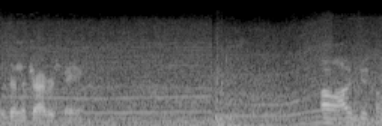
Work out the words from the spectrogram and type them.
It was in the driver's meeting. Oh, I was just on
